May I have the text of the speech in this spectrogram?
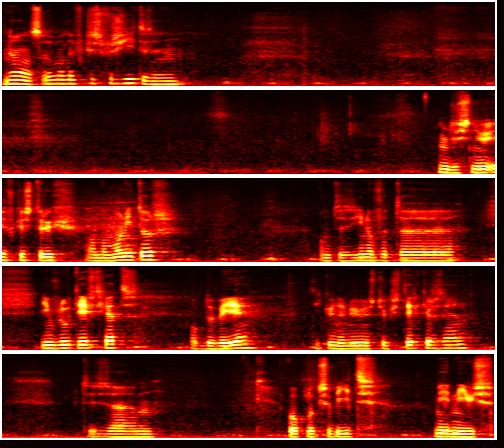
Nou, dat zou wel even verschieten zijn. Dus nu even terug aan de monitor om te zien of het uh, invloed heeft gehad op de weeën. Die kunnen nu een stuk sterker zijn. Dus um, hopelijk ze biedt meer nieuws.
